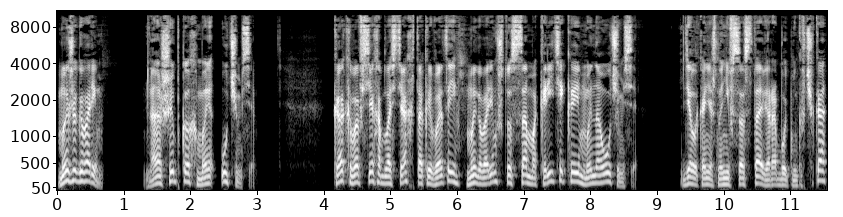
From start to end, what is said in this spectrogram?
Мы же говорим, на ошибках мы учимся. Как во всех областях, так и в этой мы говорим, что самокритикой мы научимся – Дело, конечно, не в составе работников ЧК,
